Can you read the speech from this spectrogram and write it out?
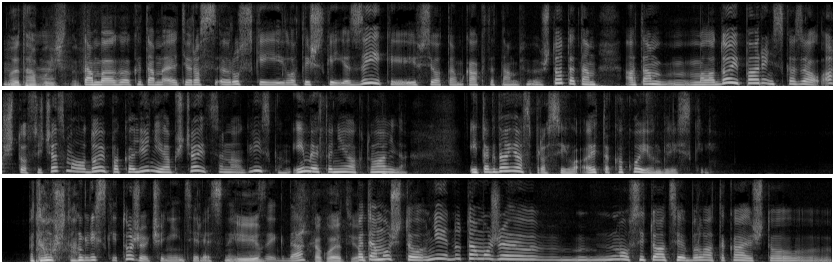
Ну, это обычно. Там, э, там эти русский и латышский язык, и все там как-то там, что-то там. А там молодой парень сказал, а что, сейчас молодое поколение общается на английском, им это не актуально. И тогда я спросила, а это какой английский? Потому что английский тоже очень интересный и? язык, да? Какой ответ? Потому что, не, ну там уже, ну, ситуация была такая, что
